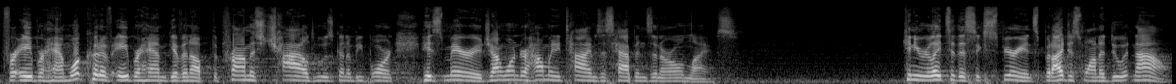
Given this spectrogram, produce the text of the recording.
for Abraham. What could have Abraham given up? The promised child who was going to be born, his marriage. I wonder how many times this happens in our own lives. Can you relate to this experience? But I just want to do it now.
